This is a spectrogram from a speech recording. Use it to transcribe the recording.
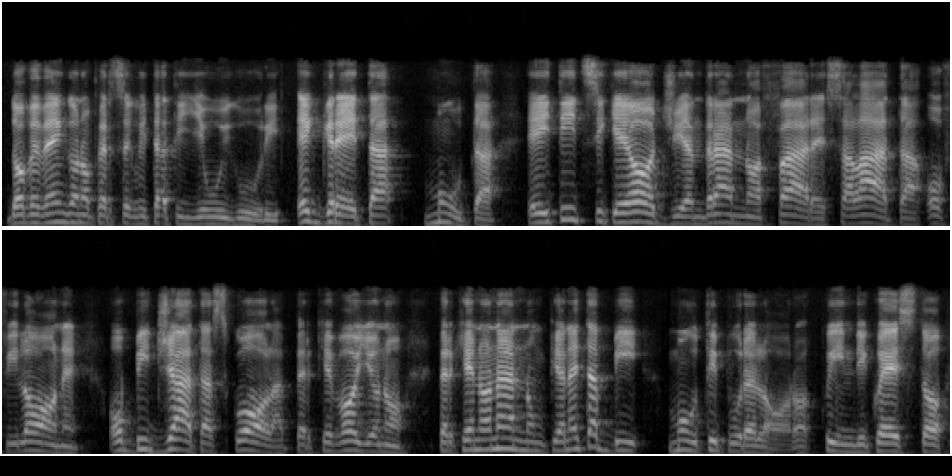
dove vengono perseguitati gli uiguri e Greta muta e i tizi che oggi andranno a fare salata o filone o bigiata a scuola perché vogliono perché non hanno un pianeta B muti pure loro. Quindi questo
